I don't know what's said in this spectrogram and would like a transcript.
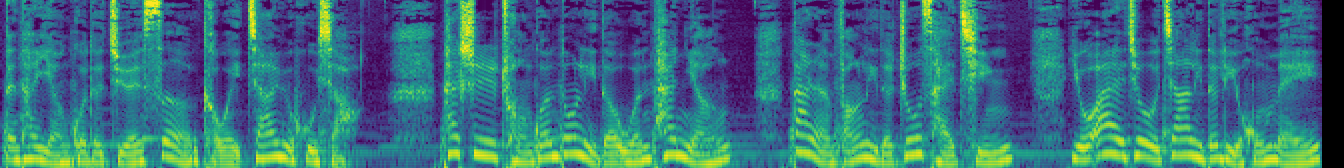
但她演过的角色可谓家喻户晓。她是《闯关东》里的文贪娘，《大染坊》里的周采芹，有爱就家里的李红梅，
